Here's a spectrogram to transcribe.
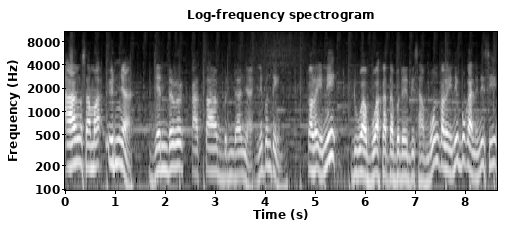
ang sama unnya gender kata bendanya ini penting kalau ini dua buah kata benda yang disambung kalau ini bukan ini si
